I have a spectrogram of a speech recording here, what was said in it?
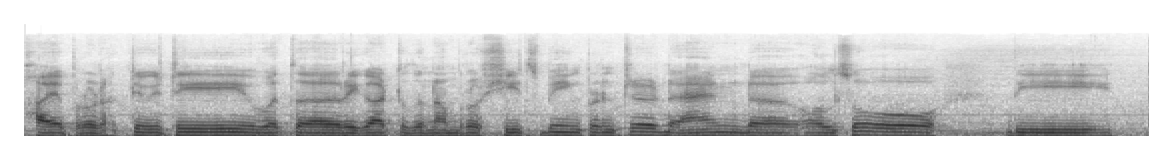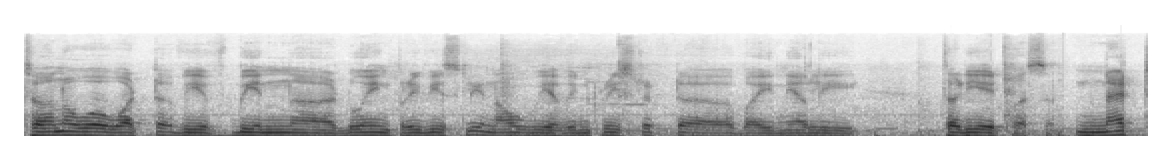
higher productivity with uh, regard to the number of sheets being printed and uh, also the turnover what we have been uh, doing previously now we have increased it uh, by nearly 38%. Net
